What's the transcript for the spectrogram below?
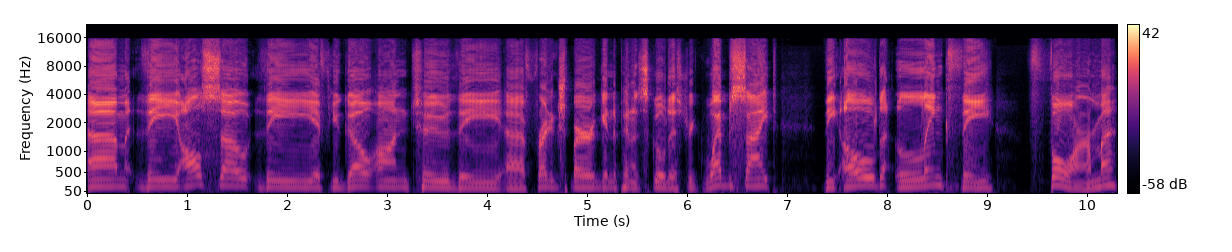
Um, the also the if you go on to the uh, Fredericksburg Independent School District website, the old lengthy form, all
